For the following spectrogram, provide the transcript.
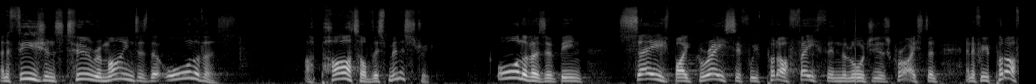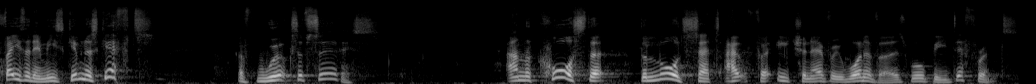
And Ephesians 2 reminds us that all of us are part of this ministry. All of us have been saved by grace if we've put our faith in the Lord Jesus Christ. And, and if we put our faith in Him, He's given us gifts of works of service. And the course that the Lord sets out for each and every one of us will be different.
